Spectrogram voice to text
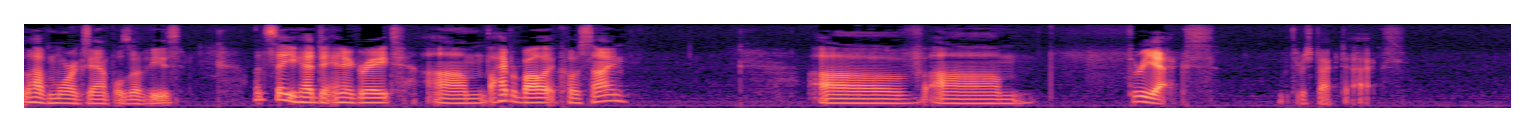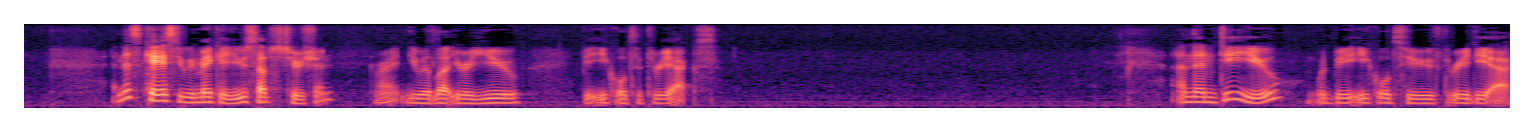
you'll have more examples of these. Let's say you had to integrate um, the hyperbolic cosine of um, 3x with respect to x. In this case, you would make a u substitution, right? You would let your u be equal to 3x. And then du would be equal to 3dx.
